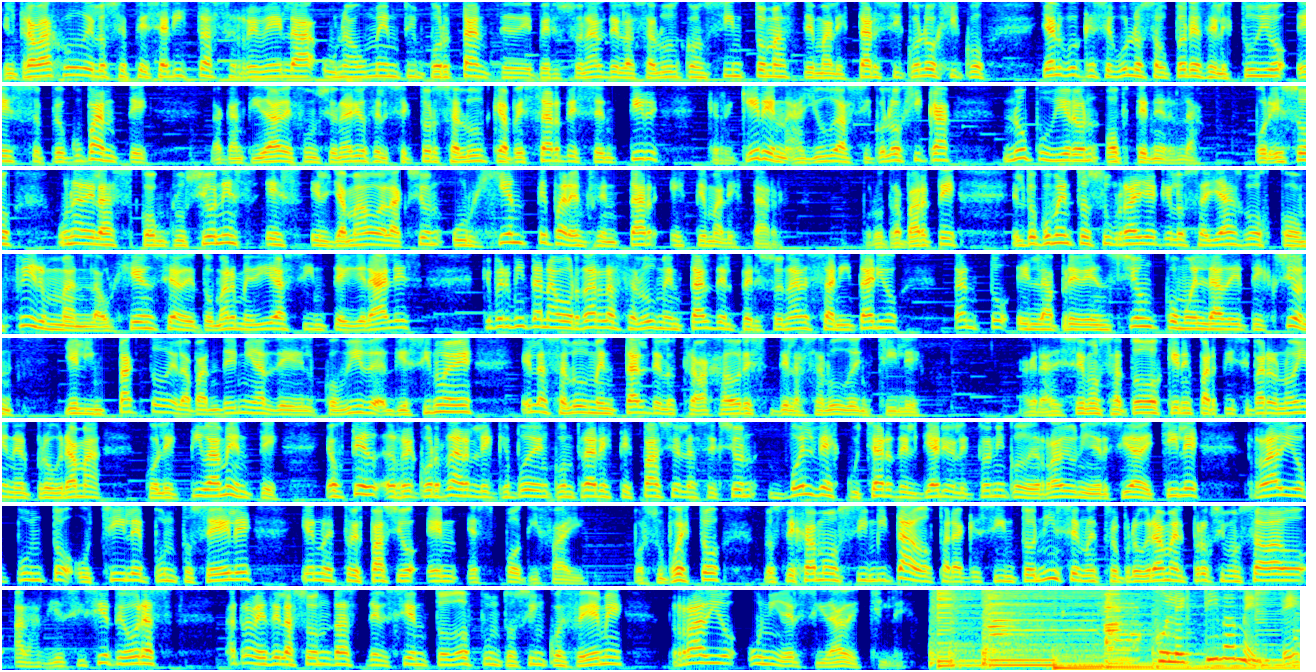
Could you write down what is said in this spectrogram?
El trabajo de los especialistas revela un aumento importante de personal de la salud con síntomas de malestar psicológico y algo que según los autores del estudio es preocupante, la cantidad de funcionarios del sector salud que a pesar de sentir que requieren ayuda psicológica, no pudieron obtenerla. Por eso, una de las conclusiones es el llamado a la acción urgente para enfrentar este malestar. Por otra parte, el documento subraya que los hallazgos confirman la urgencia de tomar medidas integrales que permitan abordar la salud mental del personal sanitario tanto en la prevención como en la detección y el impacto de la pandemia del COVID-19 en la salud mental de los trabajadores de la salud en Chile. Agradecemos a todos quienes participaron hoy en el programa colectivamente. Y a usted recordarle que puede encontrar este espacio en la sección Vuelve a escuchar del diario electrónico de Radio Universidad de Chile, radio.uchile.cl y en nuestro espacio en Spotify. Por supuesto, los dejamos invitados para que sintonicen nuestro programa el próximo sábado a las 17 horas a través de las ondas del 102.5 FM, Radio Universidad de Chile. Colectivamente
